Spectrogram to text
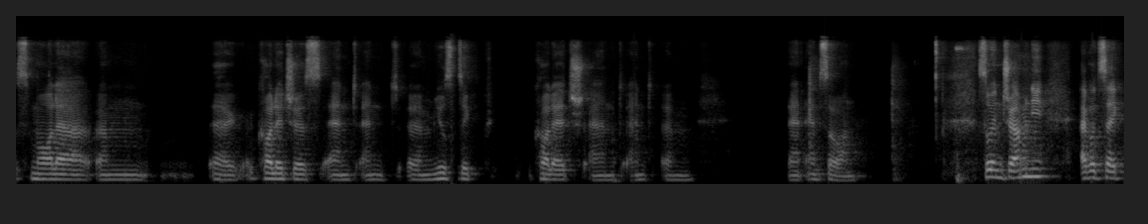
smaller um, uh, colleges and and uh, music college and and, um, and and so on. So in Germany, I would say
